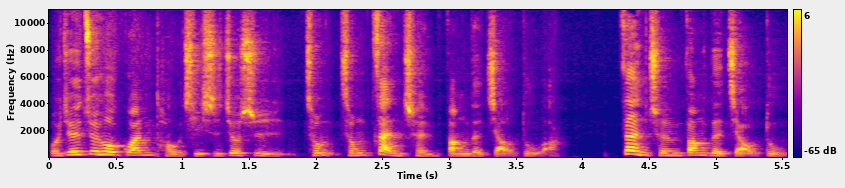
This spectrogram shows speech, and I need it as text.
我觉得最后关头其实就是从从赞成方的角度啊，赞成方的角度，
